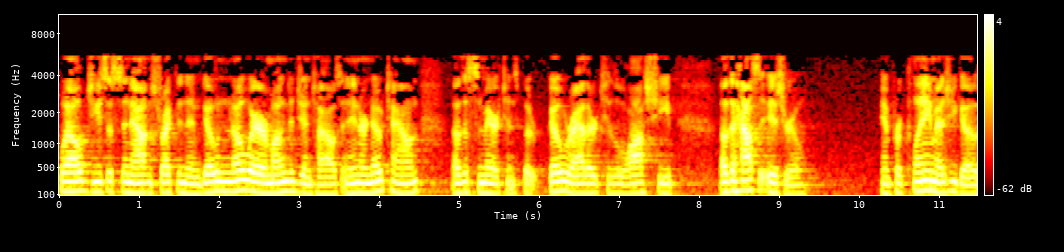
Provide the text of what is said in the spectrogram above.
twelve Jesus sent out, instructing them, Go nowhere among the Gentiles and enter no town of the Samaritans, but go rather to the lost sheep of the house of Israel and proclaim as you go,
